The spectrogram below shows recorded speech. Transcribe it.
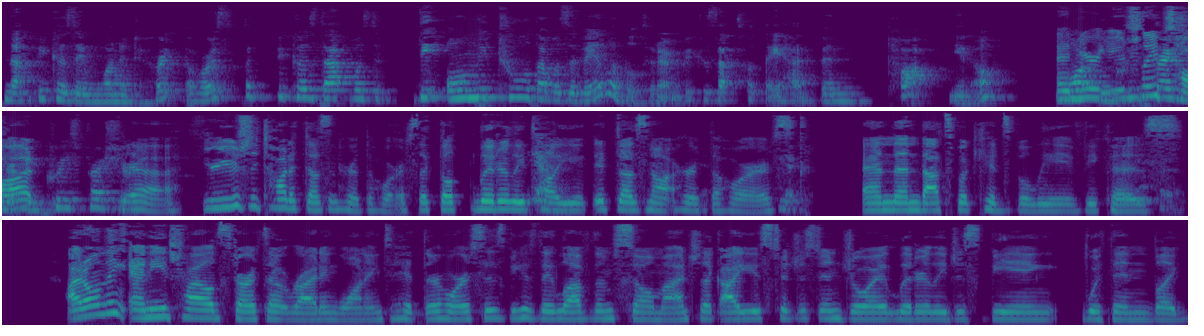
Not because they wanted to hurt the horse, but because that was the, only tool that was available to them because that's what they had been taught, you know? And More, you're usually pressure, taught increase pressure. Yeah. You're usually taught it doesn't hurt the horse. Like they'll literally tell yeah. you it does not hurt yeah. the horse. Yeah. And then that's what kids believe because I don't think any child starts out riding wanting to hit their horses because they love them so much. Like I used to just enjoy literally just being within like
